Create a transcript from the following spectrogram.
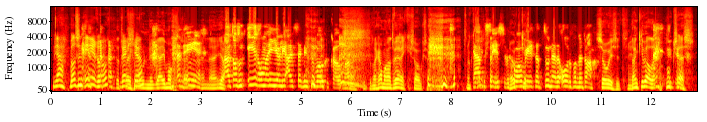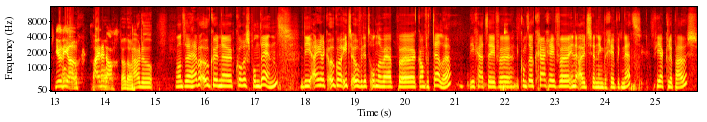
Ja, was een eer hoor, Dat gewoon, eh, jij mocht... Een eer. en, ja. Nou, het was een eer om in jullie uitzending te mogen komen. Super. Dan gaan we aan het werk, zou ik zeggen. Ja, precies. We gewoon weer toe naar de orde van de dag. Zo is het. Dankjewel, hè. Succes. Jullie ook. Fijne dag. Dag, dag. Houdoe. Want we hebben ook een eh, correspondent die eigenlijk ook wel iets over dit onderwerp eh, kan vertellen. Die, gaat even, die komt ook graag even in de uitzending, begreep ik net, via Clubhouse.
